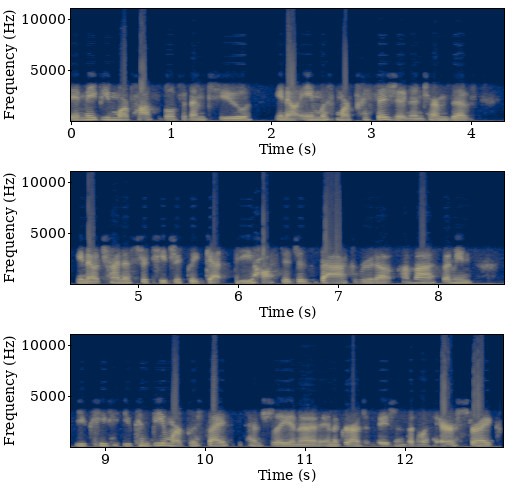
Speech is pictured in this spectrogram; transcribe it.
it may be more possible for them to you know aim with more precision in terms of you know trying to strategically get the hostages back, root out Hamas. I mean, you can, you can be more precise potentially in a in a ground invasion than with airstrikes.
